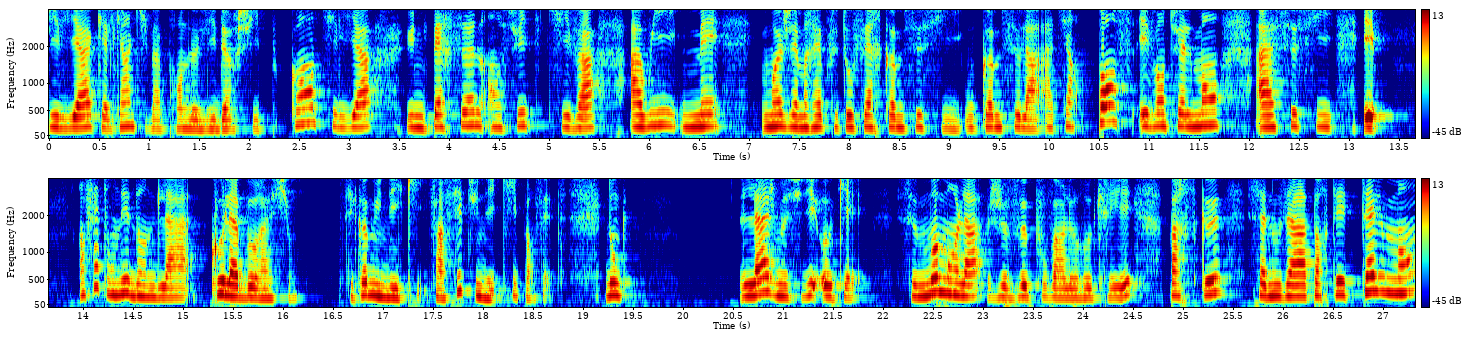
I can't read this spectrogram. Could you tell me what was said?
il y a quelqu'un qui va prendre le leadership, quand il y a une personne ensuite qui va ah oui, mais moi j'aimerais plutôt faire comme ceci ou comme cela. Ah tiens, pense éventuellement à ceci. Et en fait, on est dans de la collaboration. C'est comme une équipe. Enfin, c'est une équipe en fait. Donc là, je me suis dit, ok, ce moment-là, je veux pouvoir le recréer parce que ça nous a apporté tellement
